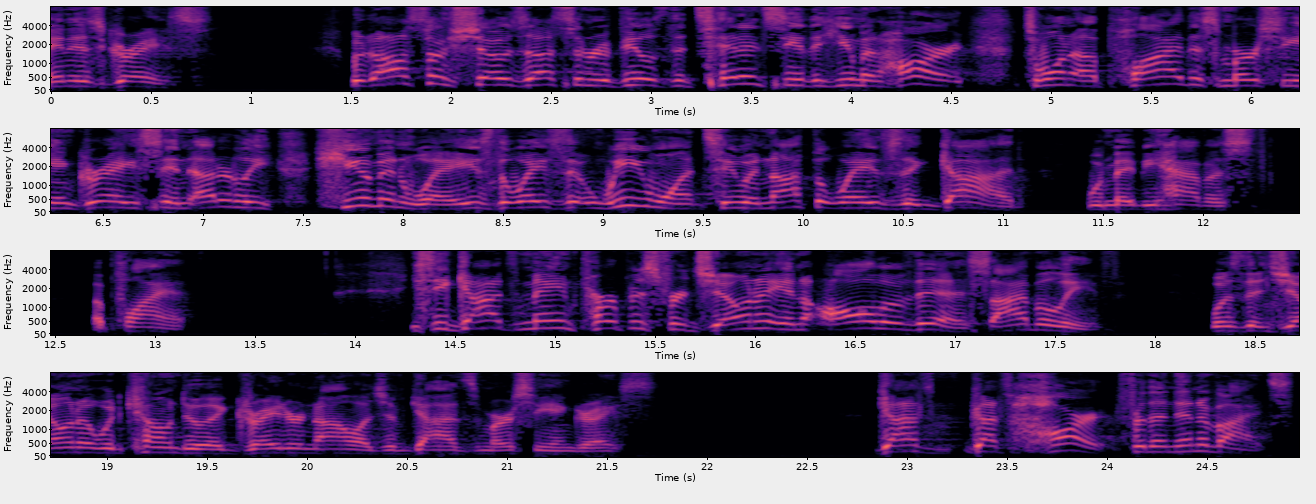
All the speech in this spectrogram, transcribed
and His grace. But it also shows us and reveals the tendency of the human heart to want to apply this mercy and grace in utterly human ways, the ways that we want to, and not the ways that God would maybe have us apply it. You see, God's main purpose for Jonah in all of this, I believe, was that Jonah would come to a greater knowledge of God's mercy and grace. God's, God's heart for the Ninevites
